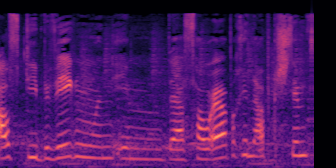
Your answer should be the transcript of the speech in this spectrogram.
auf die Bewegungen in der VR-Brille abgestimmt.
